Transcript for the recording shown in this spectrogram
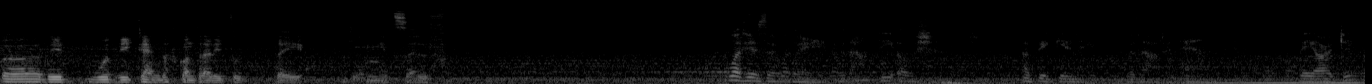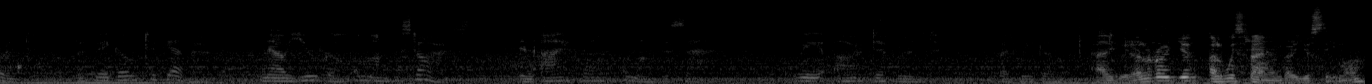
But it would be kind of contrary to the game itself. What is a wave without the ocean? A beginning without an end. They are different, but they go together. Now you go among the stars, and I fall among the sand. We are different, but we go I will together. you- always remember you, Simon.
